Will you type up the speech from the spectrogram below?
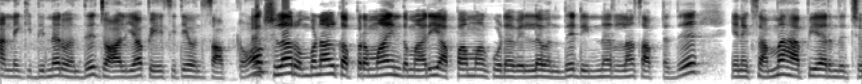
அன்னைக்கு டின்னர் வந்து ஜாலியாக பேசிகிட்டே வந்து சாப்பிட்டோம். ஆக்சுவலாக ரொம்ப நாளுக்கு அப்புறமா இந்த மாதிரி அப்பா அம்மா கூட வெளில வந்து டின்னர்லாம் சாப்பிட்டது. எனக்கு செம்ம ஹாப்பியாக இருந்துச்சு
